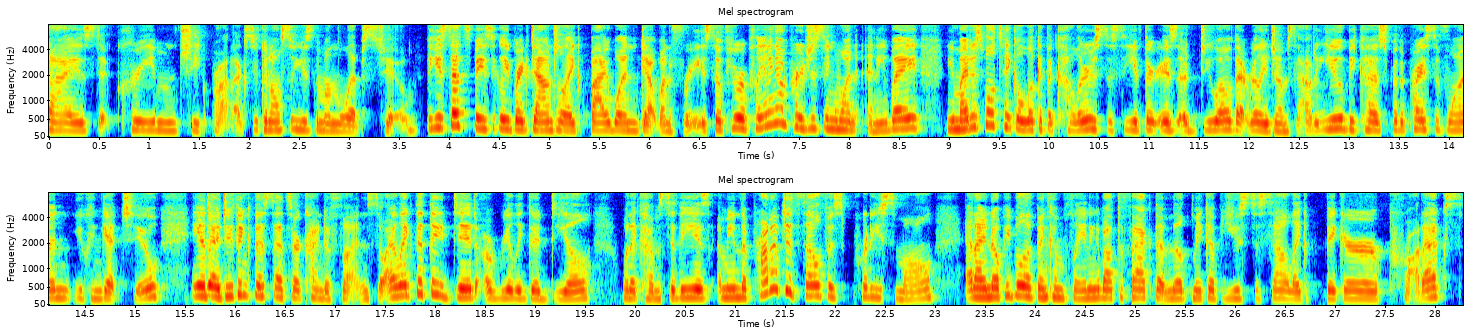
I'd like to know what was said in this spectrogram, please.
full-sized cream cheek products. You can also use them on the lips too. These sets basically break down to like buy one, get one free. So if you were planning on purchasing one anyway, you might as well take a look at the colors to see if there is a duo that really jumps out at you because for the price of one, you can get two. And I do think the sets are kind of fun. So I like that they did a really good deal when it comes to these. I mean, the product itself is pretty small. And I know people have been complaining about the fact that Milk Makeup used to sell like bigger products.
